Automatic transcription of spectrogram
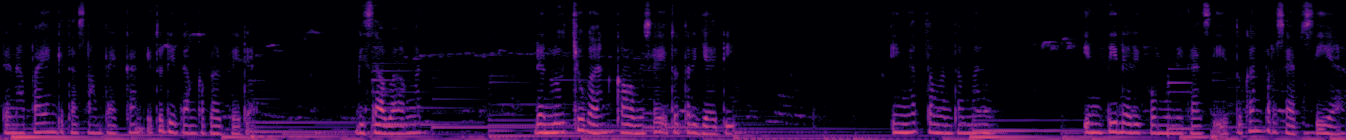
dan apa yang kita sampaikan itu ditangkap berbeda? bisa banget. Dan lucu kan kalau misalnya itu terjadi. Ingat teman-teman inti dari komunikasi itu kan persepsi ya.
